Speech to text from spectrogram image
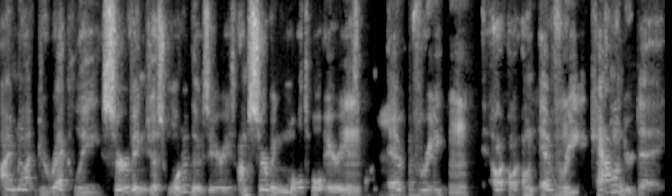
I'm not directly serving just one of those areas. I'm serving multiple areas mm-hmm. on every mm. on, on, every mm-hmm. calendar day.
